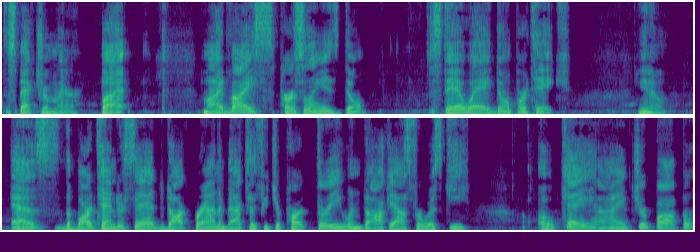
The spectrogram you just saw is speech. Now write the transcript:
the spectrum there. But my advice personally is don't stay away, don't partake. You know, as the bartender said to Doc Brown in Back to the Future Part 3 when Doc asked for whiskey, okay, I ain't your papa.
